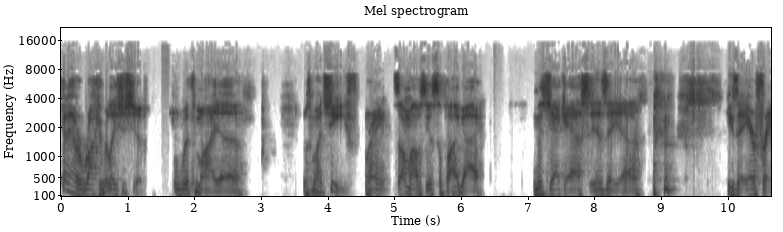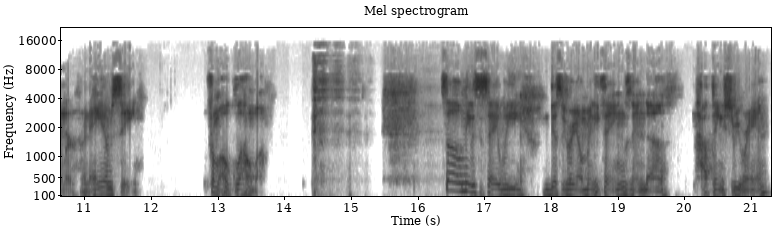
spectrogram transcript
kind of have a rocky relationship with my uh, with my chief, right? So I'm obviously a supply guy. And this jackass is a uh, he's an airframer, an AMC from Oklahoma. so, needless to say, we disagree on many things and uh, how things should be ran.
